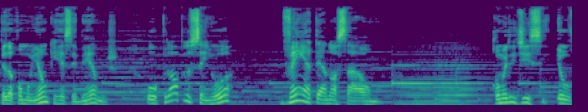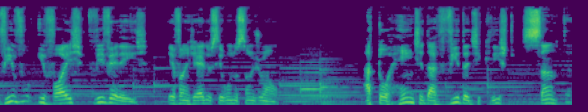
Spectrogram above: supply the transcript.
Pela comunhão que recebemos, o próprio Senhor vem até a nossa alma como ele disse: Eu vivo e vós vivereis. Evangelho segundo São João. A torrente da vida de Cristo, santa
